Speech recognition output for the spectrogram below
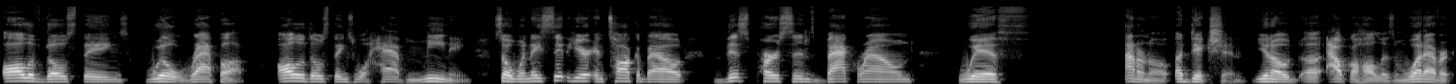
all of those things will wrap up. All of those things will have meaning. So when they sit here and talk about this person's background with, I don't know, addiction, you know, uh, alcoholism, whatever,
